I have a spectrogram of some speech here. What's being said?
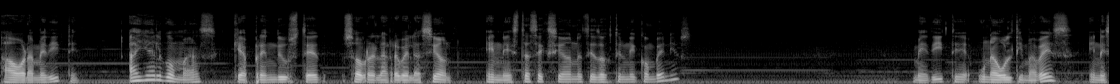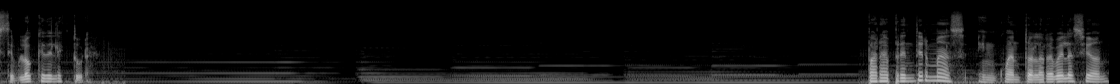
Ahora medite. ¿Hay algo más que aprende usted sobre la revelación en estas secciones de Doctrina y Convenios? Medite una última vez en este bloque de lectura. Para aprender más en cuanto a la revelación,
